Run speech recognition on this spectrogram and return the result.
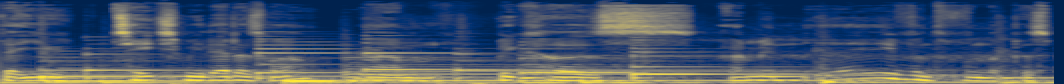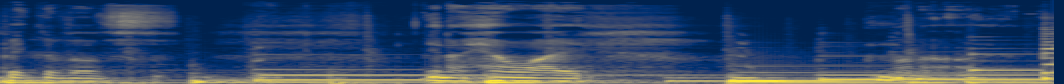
that you teach me that as well um, because I mean even from the perspective of you know how I uh,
